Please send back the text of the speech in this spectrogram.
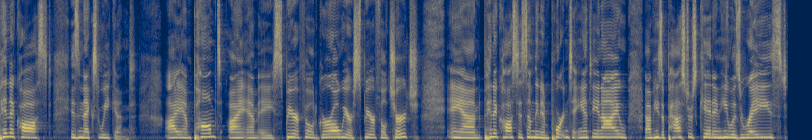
Pentecost is next weekend. I am pumped. I am a spirit filled girl. We are a spirit filled church. And Pentecost is something important to Anthony and I. Um, he's a pastor's kid and he was raised,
